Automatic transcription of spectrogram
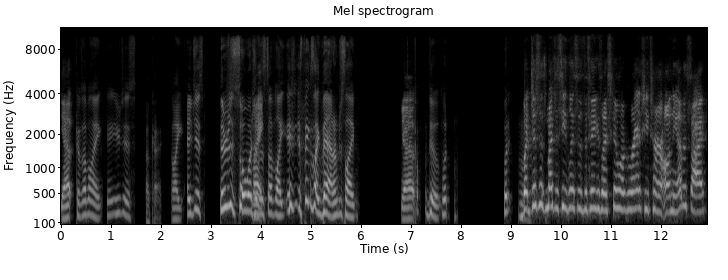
yep Because I'm like, you just okay. Like it just there's just so much of this stuff. Like it's, it's things like that. I'm just like, yep dude, what? What? But just as much as he listens to figures like Skinwalker Ranch, he turn on the other side.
